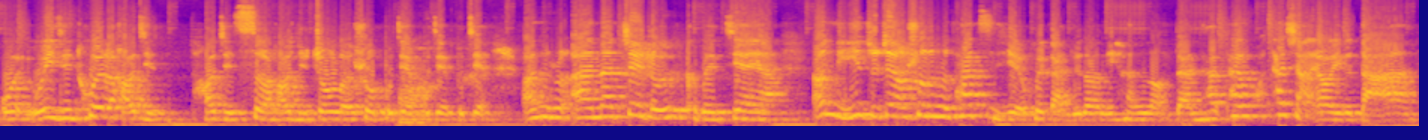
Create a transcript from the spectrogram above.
我我已经推了好几好几次了，好几周了，说不见不见不见。然后他说，哎，那这周可不可以见呀？然后你一直这样说的时候，他自己也会感觉到你很冷淡，他他他想要一个答案，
